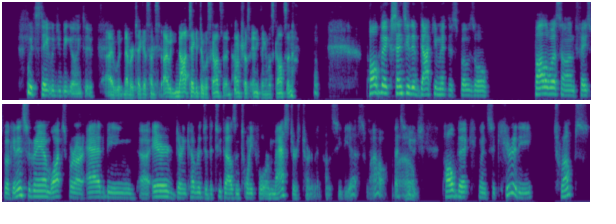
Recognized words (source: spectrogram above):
which state would you be going to? I would never take a sensitive. I would not take it to Wisconsin. I don't trust anything in Wisconsin. Paul Sensitive Document Disposal. Follow us on Facebook and Instagram. Watch for our ad being uh, aired during coverage of the 2024 Masters Tournament on CBS. Wow, that's Wow. huge. Paul Vick, when security trumps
